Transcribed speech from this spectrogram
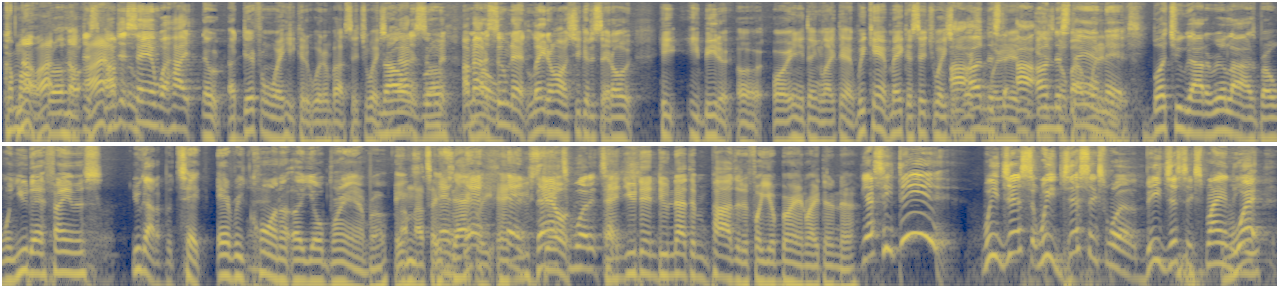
Come No, on, I- bro. no, I'm just, I- I'm just saying what how, no, a different way he could have went about the situation. No, I'm not assuming. bro. I'm not No. assuming that later on she could have said, "Oh, he he beat her" or or anything like that. We can't make a situation worse I than what it understand. I We can just go by what understand it that, is. but you got to realize, bro, when you that famous, you got to protect every corner of your brand, bro. I'm not taking exactly, that- and, and you that's still what it takes. and you didn't do nothing positive for your brand right then and there. Yes, he did. We just we just ex- well, B just explained to What you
